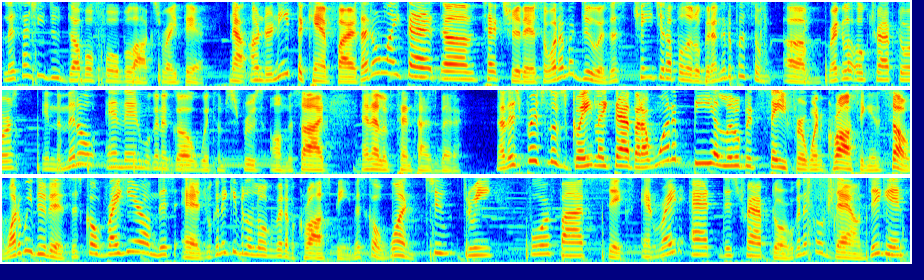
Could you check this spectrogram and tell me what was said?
Let's actually do double full blocks right there. Now, underneath the campfires, I don't like that uh, texture there. So what I'm to do is let's change it up a little bit. I'm to put some uh, regular oak trapdoors in the middle, and then we're to go with some spruce on the side, and that looks 10 times better. Now, this bridge looks great like that, but I want to be a little bit safer when crossing it. So, why don't we do this? Let's go right here on this edge. We're going to give it a little bit of a cross beam. Let's go one, two, three, four, five, six. And right at this trapdoor, we're going to go down, dig in,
